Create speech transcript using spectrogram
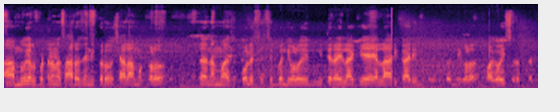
ಆ, ಮುದಗಲ್ ಪಟ್ಟಣ ಸಾರ್ವಜನಿಕರು ಶಾಲಾ ಮಕ್ಕಳು ನಮ್ಮ ಪೊಲೀಸ್ ಸಿಬ್ಬಂದಿಗಳು ಇತರ ಇಲಾಖೆಯ ಎಲ್ಲ ಅಧಿಕಾರಿ ಮತ್ತು ಸಿಬ್ಬಂದಿಗಳು ಭಾಗವಹಿಸಿರುತ್ತಾರೆ.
